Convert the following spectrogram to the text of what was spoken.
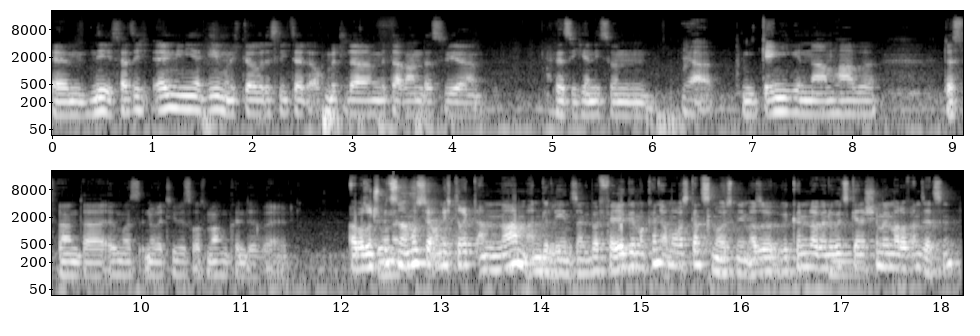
Ähm, nee, es hat sich irgendwie nie ergeben und ich glaube, das liegt halt auch mit, mit daran, dass wir, dass ich ja nicht so einen, ja, einen gängigen Namen habe, dass man da irgendwas Innovatives draus machen könnte, weil Aber so ein. Spitzname muss ja auch nicht direkt am Namen angelehnt sein, wie bei Felge. Man kann ja auch mal was ganz Neues nehmen. Also wir können da, wenn du willst, gerne Schimmel mal drauf ansetzen,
